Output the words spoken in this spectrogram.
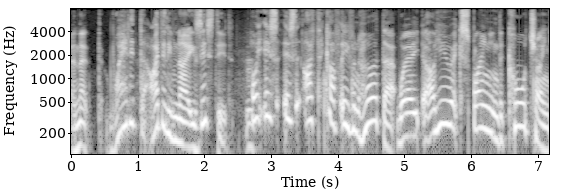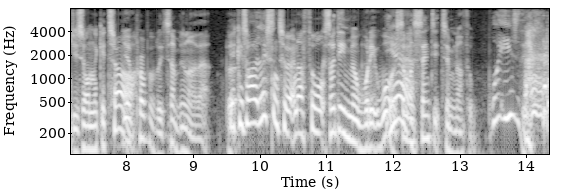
and that. Where did that? I didn't even know it existed. Oh, is is I think I've even heard that. Where are you explaining the chord changes on the guitar? Yeah, probably something like that. Because I listened to it and I thought, because I didn't even know what it was. Yeah. Someone sent it to me, and I thought, "What is this?"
